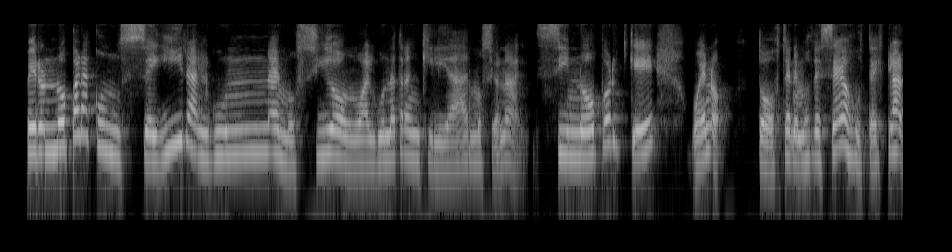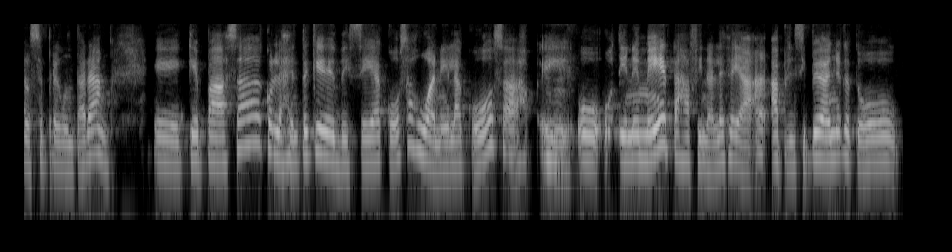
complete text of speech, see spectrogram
pero no para conseguir alguna emoción o alguna tranquilidad emocional, sino porque, bueno, todos tenemos deseos. Ustedes, claro, se preguntarán, eh, ¿qué pasa con la gente que desea cosas o anhela cosas eh, o, tiene metas a finales de año, a principio de año que todo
